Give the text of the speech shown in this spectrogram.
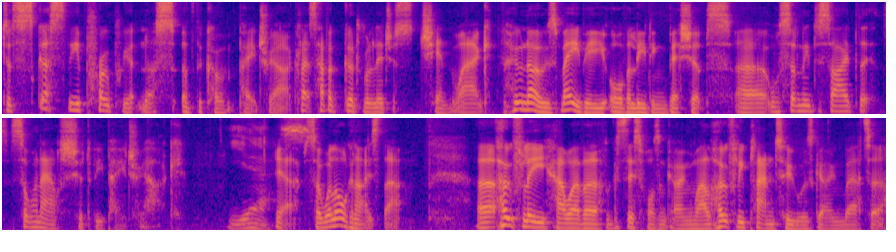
to discuss the appropriateness of the current patriarch. Let's have a good religious chinwag. Who knows, maybe all the leading bishops uh, will suddenly decide that someone else should be patriarch. Yes. Yeah, so we'll organise that. Uh, hopefully, however, because this wasn't going well, hopefully Plan 2 was going better.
